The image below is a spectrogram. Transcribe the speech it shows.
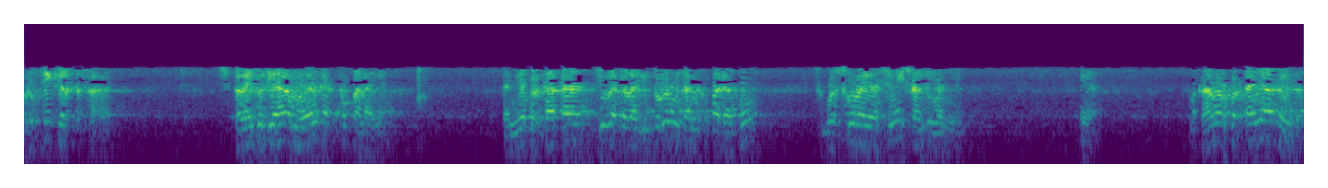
berpikir sesaat. Setelah itu dia mengangkat kepalanya. Dan dia berkata, juga telah diturunkan kepadaku sebuah surah yang semisal dengannya. Ya. Maka bertanya apa itu?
